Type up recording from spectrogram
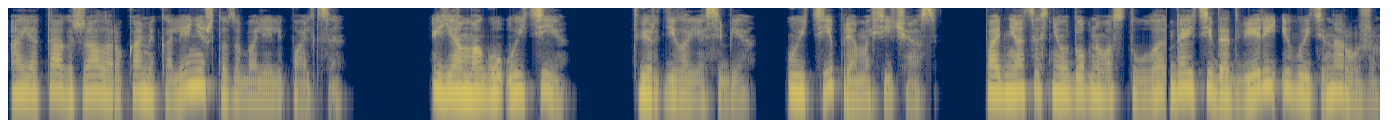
а я так сжала руками колени, что заболели пальцы. «Я могу уйти», — твердила я себе. «Уйти прямо сейчас. Подняться с неудобного стула, дойти до двери и выйти наружу».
